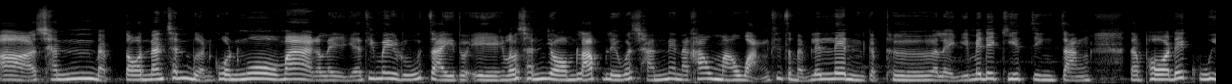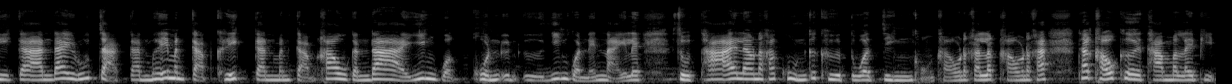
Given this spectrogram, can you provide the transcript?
อ่าฉันแบบตอนนั้นฉันเหมือนคนโง่มากอะไรอย่างเงี้ยที่ไม่รู้ใจตัวเอง แล้วฉันยอมรับเลยว่าฉันเนี่ยนะเข้ามาหวังที่จะแบบเล่นๆกับเธออะไรอย่างงี้ไม่ได้คิดจริงจังแต่พอได้คุยกันได้รู้จักกันเฮ้ยมันกลับคลิกกันมันกลับเข้ากันได้ ยิ่งกว่าคนอื่น ๆ ยิ่งกว่าไหนๆเลย สุดท้ายแล้วนะคะ คุณก็คือตัวจริงของเขานะคะแล้วเขานะคะ ถ้าเขาเคยทำอะไรผิด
